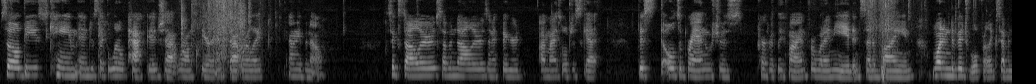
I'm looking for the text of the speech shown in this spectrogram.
So these came in just like a little package that were on clearance that were like, I don't even know, $6, $7, and I figured I might as well just get this, the Ulta brand, which is perfectly fine for what I need instead of buying one individual for like $7.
